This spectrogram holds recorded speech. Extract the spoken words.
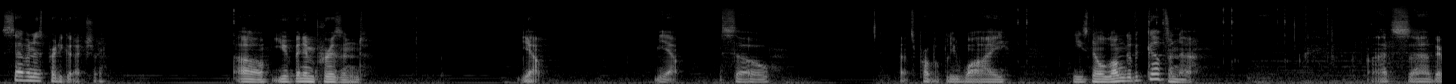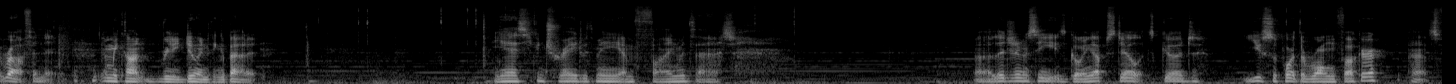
Seven is pretty good, actually. Oh, you've been imprisoned. Yeah. Yeah. So, that's probably why he's no longer the governor. That's a bit rough, isn't it? And we can't really do anything about it. Yes, you can trade with me. I'm fine with that. Uh, legitimacy is going up still. It's good. You support the wrong fucker. That's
